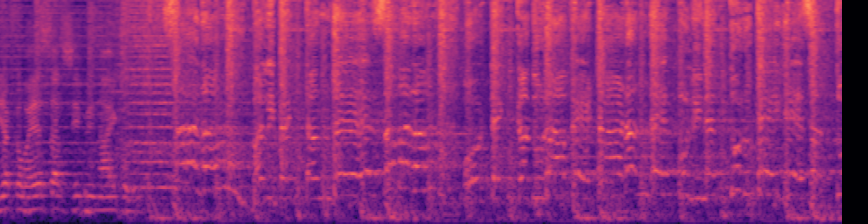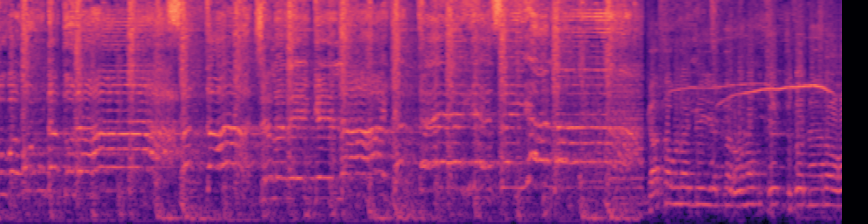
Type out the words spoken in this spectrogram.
ఈ యొక్క వైఎస్ఆర్ సిపి ఏసయ్యాలా గతంలో మీ యొక్క రుణం తీర్చుకున్నారు.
